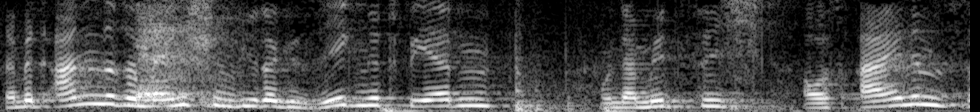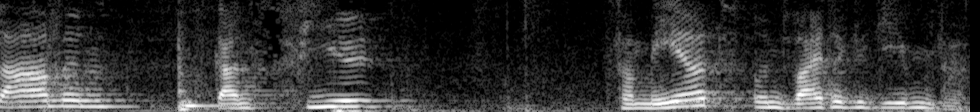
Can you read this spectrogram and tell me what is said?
damit andere Menschen wieder gesegnet werden und damit sich aus einem Samen ganz viel vermehrt und weitergegeben wird.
